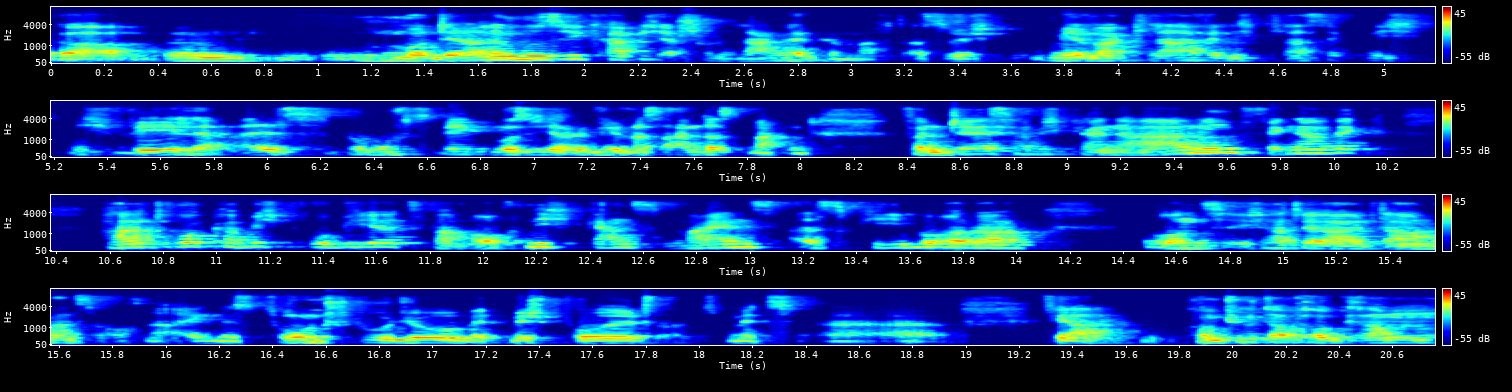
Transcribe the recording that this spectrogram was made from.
Ja, ähm, moderne Musik habe ich ja schon lange gemacht. Also ich, mir war klar, wenn ich Klassik nicht, nicht wähle als Berufsweg, muss ich ja irgendwie was anderes machen. Von Jazz habe ich keine Ahnung, Finger weg. Hardrock habe ich probiert, war auch nicht ganz meins als Keyboarder. Und ich hatte halt damals auch ein eigenes Tonstudio mit Mischpult und mit äh, ja, Computerprogrammen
